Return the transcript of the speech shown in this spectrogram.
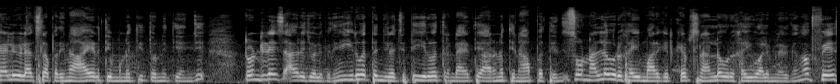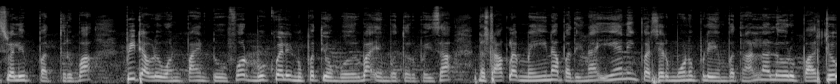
வேல்யூ லேக்ஸில் பார்த்தீங்கன்னா ஆயிரத்தி முந்நூற்றி தொண்ணூற்றி அஞ்சு. டுவெண்ட்டி டேஸ் ஆவரேஜ் வேலை பார்த்தீங்கன்னா இருபத்தஞ்சு லட்சத்தி இருபத்தி ரெண்டாயிரத்தி அறுநூற்றி நாற்பத்தஞ்சு ஸோ நல்ல ஒரு ஹை மார்க்கெட் கேப்ஸ் நல்ல ஒரு ஹை வால்யூமில் இருக்காங்க. ஃபேஸ் வேல்யூ பத்து ரூபா B W one point two four book value முப்பத்தி முப்பத்தி ஒம்பது ரூபாய் எண்பத்தொரு பைசா. இந்த ஸ்டாக்கில் மெயினாக பார்த்தீங்கன்னா ஏர்னிங் பர்சர் மூணு புள்ளி எண்பத்தி நாலு நல்ல ஒரு பாசிட்டிவ்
